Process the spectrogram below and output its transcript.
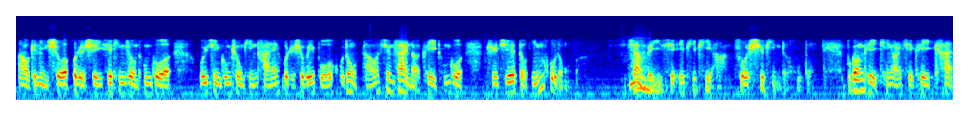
啊，我跟你说，或者是一些听众通过微信公众平台或者是微博互动，然后现在呢可以通过直接抖音互动。这样的一些 APP 啊，做视频的互动，不光可以听，而且可以看。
